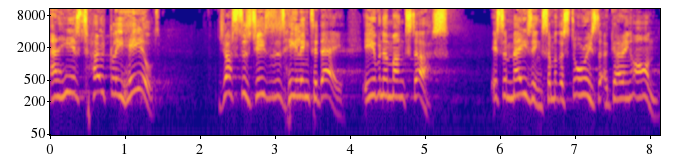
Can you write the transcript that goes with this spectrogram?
And he is totally healed. Just as Jesus is healing today, even amongst us. It's amazing some of the stories that are going on.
